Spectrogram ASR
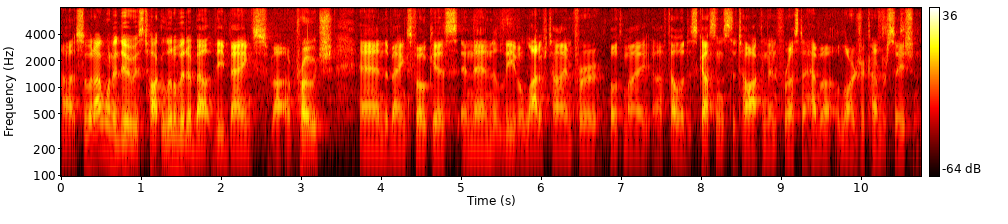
Uh, so what I want to do is talk a little bit about the bank's uh, approach and the bank's focus, and then leave a lot of time for both my uh, fellow discussants to talk, and then for us to have a, a larger conversation.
